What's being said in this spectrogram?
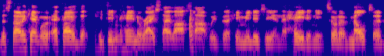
the starting camp will echo that he didn't handle race day last start with the humidity and the heat, and he sort of melted.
